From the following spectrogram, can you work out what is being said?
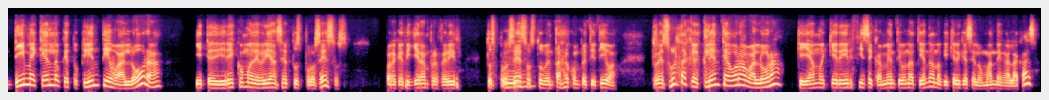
dime qué es lo que tu cliente valora y te diré cómo deberían ser tus procesos para que te quieran preferir. Tus procesos, tu ventaja competitiva. Resulta que el cliente ahora valora que ya no quiere ir físicamente a una tienda, no que quiere que se lo manden a la casa.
